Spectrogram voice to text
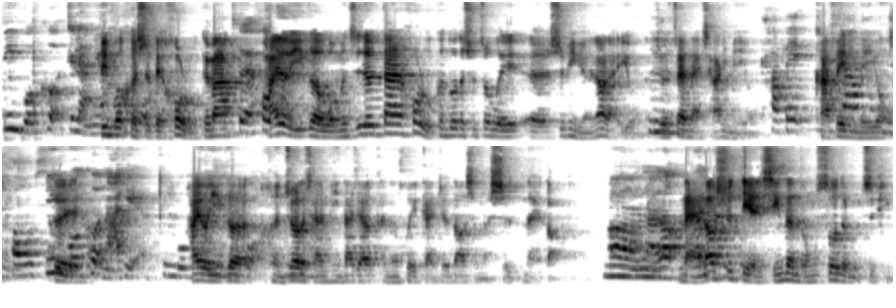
冰博客这两年，冰博客是对厚乳对吧？对，还有一个我们这当然厚乳更多的是作为呃食品原料来用的，就是在奶茶里面用，咖啡。咖啡里面用。冰博客拿铁，还有一个很重要的产品，大家可能会感觉到什么是奶酪。啊，奶酪，奶酪是典型的浓缩的乳制品，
